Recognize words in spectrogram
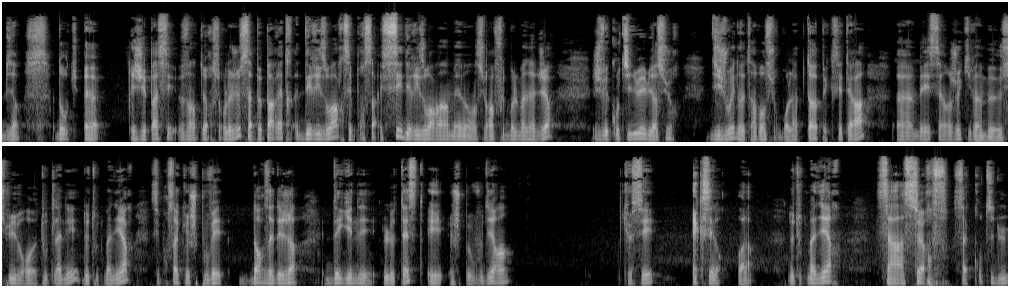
bien. Donc j'ai passé 20 heures sur le jeu, ça peut paraître dérisoire, c'est pour ça, c'est dérisoire hein, même sur un football manager. Je vais continuer bien sûr d'y jouer, notamment sur mon laptop, etc. Euh, mais c'est un jeu qui va me suivre toute l'année, de toute manière. C'est pour ça que je pouvais d'ores et déjà dégainer le test, et je peux vous dire hein, que c'est excellent. Voilà. De toute manière, ça surfe, ça continue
